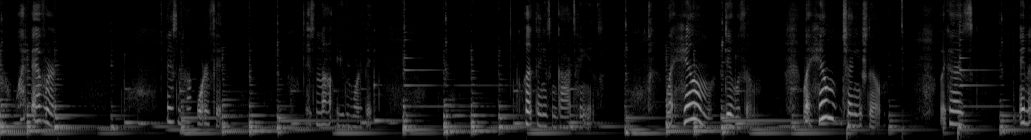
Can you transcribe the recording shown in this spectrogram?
whatever. It's not worth it. It's not even worth it put things in God's hands. Let Him deal with them. Let Him change them. Because and,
